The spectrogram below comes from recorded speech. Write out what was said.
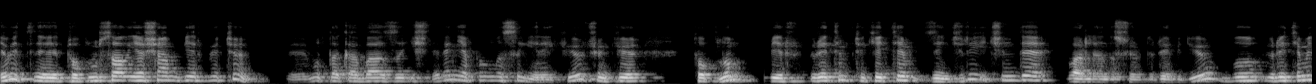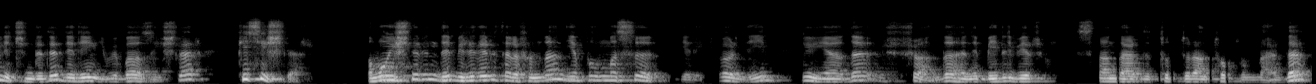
Evet, e, toplumsal yaşam bir bütün. E, mutlaka bazı işlerin yapılması gerekiyor. Çünkü toplum bir üretim tüketim zinciri içinde varlığını sürdürebiliyor. Bu üretimin içinde de dediğin gibi bazı işler pis işler. Ama o işlerin de birileri tarafından yapılması gerek. Örneğin dünyada şu anda hani belli bir standardı tutturan toplumlarda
